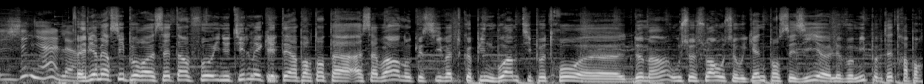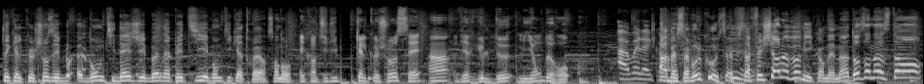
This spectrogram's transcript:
Génial. Eh bien, merci pour euh, cette info inutile, mais qui Et- était importante à, à savoir. Donc, si votre copine boit un petit peu trop euh, demain, ou ce soir, ou ce week-end, pensez-y. euh, le vomi peut peut-être apporter quelque chose. Et bo- bon petit déj, et bon appétit, et bon petit 4 heures. Sandro. Et quand tu dis quelque chose, c'est 1,2 million d'euros. Ah ouais, d'accord. Ah bah ça vaut le coup, ça, ça fait cher le vomi quand même. hein. Dans un instant,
